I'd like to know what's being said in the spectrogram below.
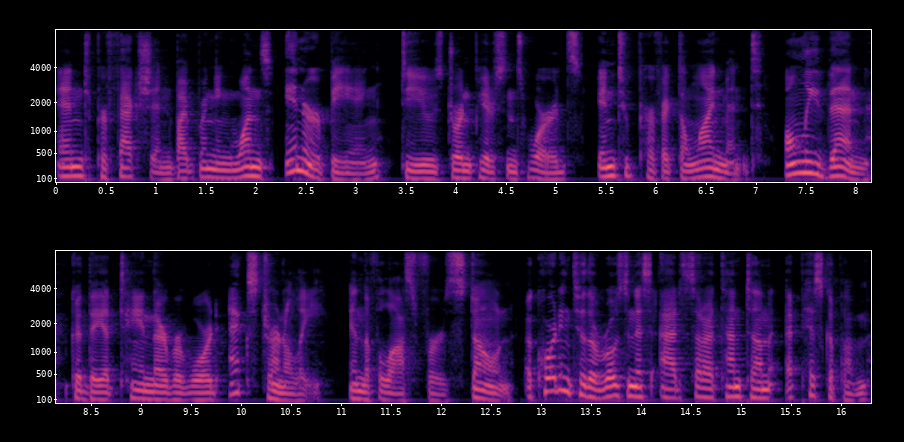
end perfection by bringing one's inner being, to use Jordan Peterson's words, into perfect alignment. Only then could they attain their reward externally in the Philosopher's Stone. According to the Rosinus ad Sarratantam Episcopum,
